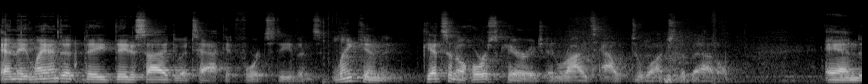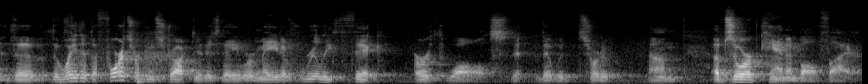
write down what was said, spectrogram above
and they landed, they, they decided to attack at Fort Stevens. Lincoln gets in a horse carriage and rides out to watch the battle. And the, the way that the forts were constructed is they were made of really thick earth walls that, that would sort of um, absorb cannonball fire.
